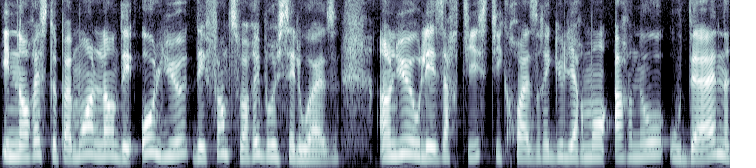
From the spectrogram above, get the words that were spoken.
il n'en reste pas moins l'un des hauts lieux des fins de soirée bruxelloises. Un lieu où les artistes y croisent régulièrement Arnaud ou Dan,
